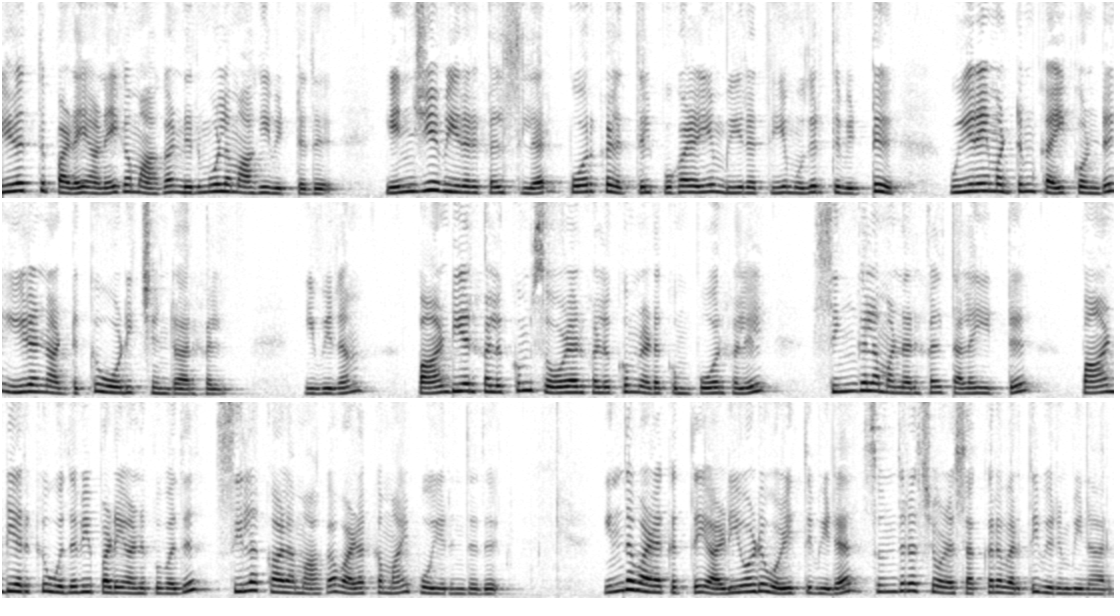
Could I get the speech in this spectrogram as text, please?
ஈழத்து படை அநேகமாக நிர்மூலமாகிவிட்டது. எஞ்சிய வீரர்கள் சிலர் போர்க்களத்தில் புகழையும் வீரத்தையும் உதிர்த்துவிட்டு உயிரை மட்டும் கை கொண்டு ஈழ நாட்டுக்கு ஓடிச் சென்றார்கள். இவ்விதம் பாண்டியர்களுக்கும் சோழர்களுக்கும் நடக்கும் போர்களில் சிங்கள மன்னர்கள் தலையிட்டு பாண்டியருக்கு உதவிப்படை அனுப்புவது சில காலமாக வழக்கமாய் போயிருந்தது. இந்த வழக்கத்தை அடியோடு ஒழித்துவிட சுந்தர சோழ சக்கரவர்த்தி விரும்பினார்.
